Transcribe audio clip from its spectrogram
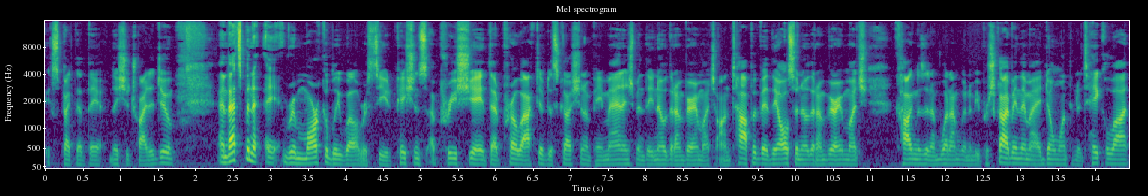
expect that they, they should try to do. And that's been a, a remarkably well received. Patients appreciate that proactive discussion of pain management. They know that I'm very much on top of it. They also know that I'm very much cognizant of what I'm going to be prescribing them. I don't want them to take a lot.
